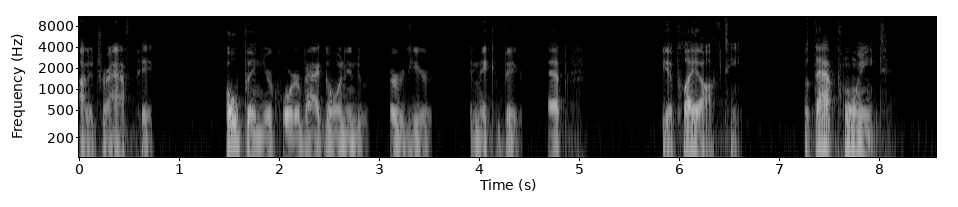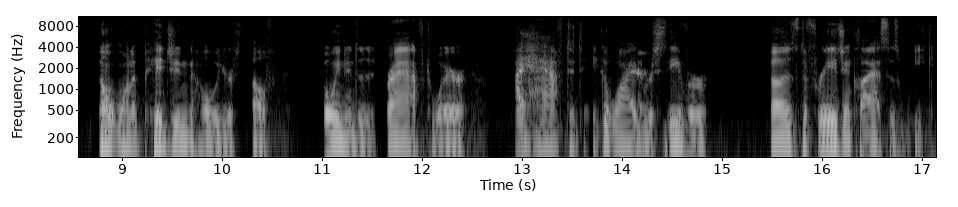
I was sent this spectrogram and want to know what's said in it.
on a draft pick, hoping your quarterback going into third year can make a bigger step, be a playoff team. But at that point, you don't want to pigeonhole yourself going into the draft where I have to take a wide receiver because the free agent class is weak.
